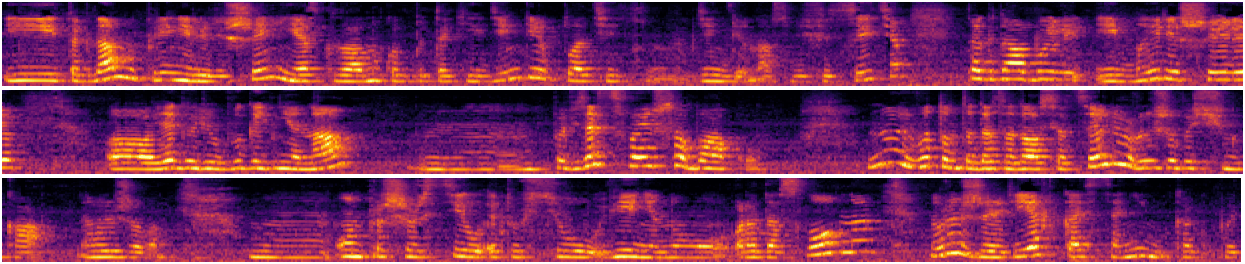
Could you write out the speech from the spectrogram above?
и тогда мы приняли решение, я сказала, ну, как бы такие деньги платить, деньги у нас в дефиците тогда были, и мы решили, э, я говорю, выгоднее нам повязать свою собаку. Ну и вот он тогда задался целью рыжего щенка, рыжего. Он прошерстил эту всю Венину родословно, но рыжая редкость, они как бы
